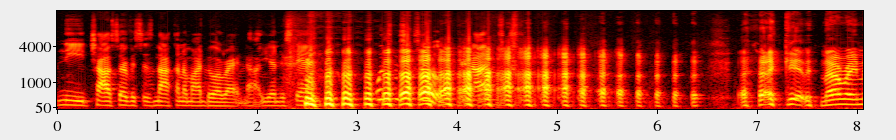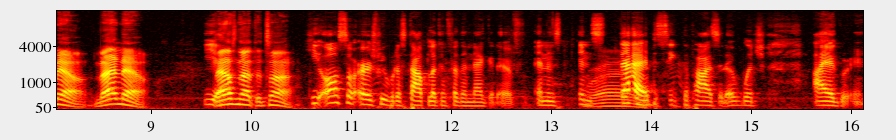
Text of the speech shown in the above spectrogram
need child services knocking on my door right now. You understand? Which is true, and I get it. Not right now. Not now. Yeah. Now's not the time. He also urged people to stop looking for the negative and ins- instead Right. seek the positive, which I agree.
